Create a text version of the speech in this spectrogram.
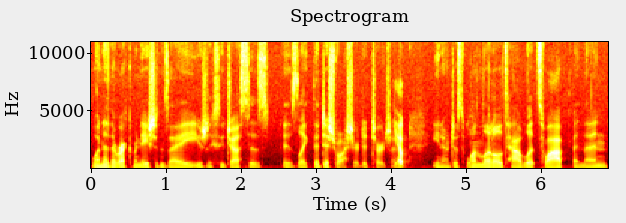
one of the recommendations I usually suggest is is like the dishwasher detergent. Yep. You know, just one little tablet swap and then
